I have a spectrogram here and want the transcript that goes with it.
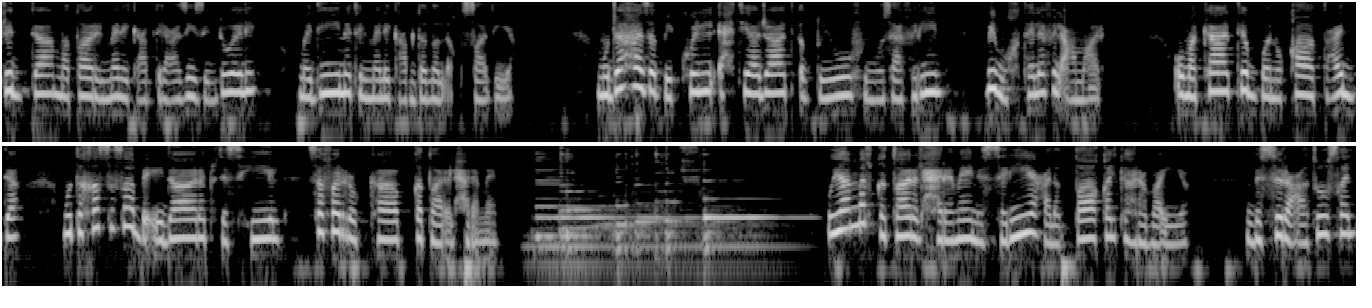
جدة مطار الملك عبد العزيز الدولي ومدينة الملك عبد الله الإقتصادية. مجهزة بكل احتياجات الضيوف والمسافرين بمختلف الأعمار ومكاتب ونقاط عدة متخصصة بإدارة وتسهيل سفر ركاب قطار الحرمين. ويعمل قطار الحرمين السريع على الطاقة الكهربائية بسرعة توصل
